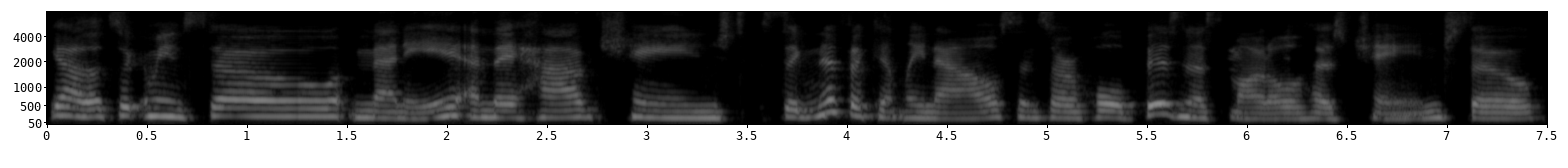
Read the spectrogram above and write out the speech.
Yeah, that's, I mean, so many, and they have changed significantly now since our whole business model has changed. So,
